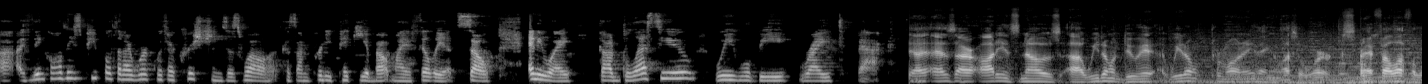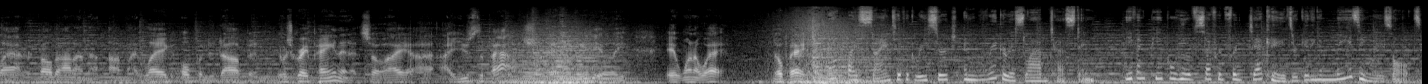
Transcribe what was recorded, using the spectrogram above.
uh, I think all these people that I work with are Christians as well, because I'm pretty picky about my affiliates. So anyway, God bless you. We will be right back. As our audience knows, uh, we don't do it. We don't promote anything unless it works. I fell off a ladder, fell down on, the, on my leg, opened it up, and there was great pain in it. So I, I, I used the patch, and immediately it went away. No pain. Backed by scientific research and rigorous lab testing, even people who have suffered for decades are getting amazing results.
